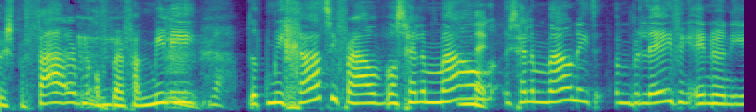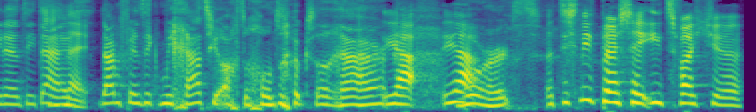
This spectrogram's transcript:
is mijn vader of mijn familie. Ja. Dat migratieverhaal was helemaal, Nee. is helemaal niet een beleving in hun identiteit. Nee. Daarom vind ik migratieachtergrond ook zo raar Ja, ja. woord. Het is niet per se iets wat je,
